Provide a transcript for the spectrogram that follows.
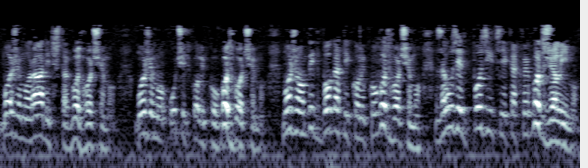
Možemo raditi šta god hoćemo. Možemo učiti koliko god hoćemo. Možemo biti bogati koliko god hoćemo. Zauzeti pozicije kakve god želimo.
